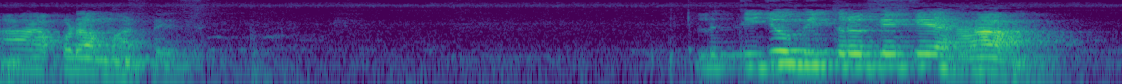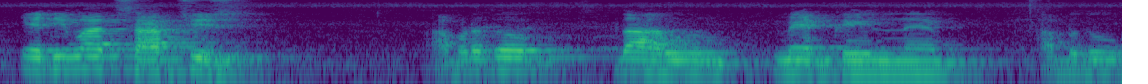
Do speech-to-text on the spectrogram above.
આ આપણા માટે છે. એટલે ત્રીજો મિત્ર કે કે, હા, એની વાત સાચી છે. આપણે તો દારૂ, મહેફિલ ને આ બધું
